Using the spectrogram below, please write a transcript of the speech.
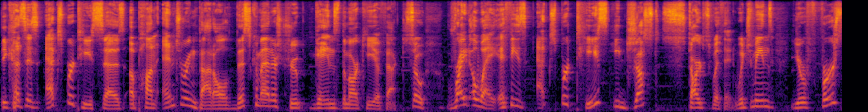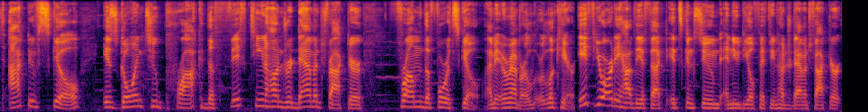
because his expertise says upon entering battle this commander's troop gains the marquee effect. So right away if he's expertise he just starts with it which means your first active skill is going to proc the 1500 damage factor from the fourth skill. I mean remember look here. If you already have the effect it's consumed and you deal 1500 damage factor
